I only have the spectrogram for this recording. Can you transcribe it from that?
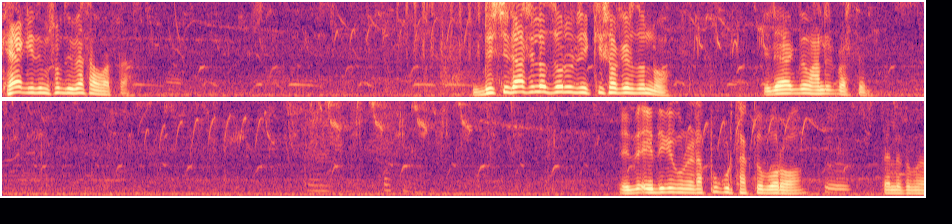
খেয়ে। কি তুমি সবজি বেচা পারতা বৃষ্টিটা আসলে জরুরি কৃষকের জন্য। এটা একদম হান্ড্রেড পার্সেন্ট। এই যে এইদিকে কোনো একটা পুকুর থাকতো বড় তাহলে তোমরা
